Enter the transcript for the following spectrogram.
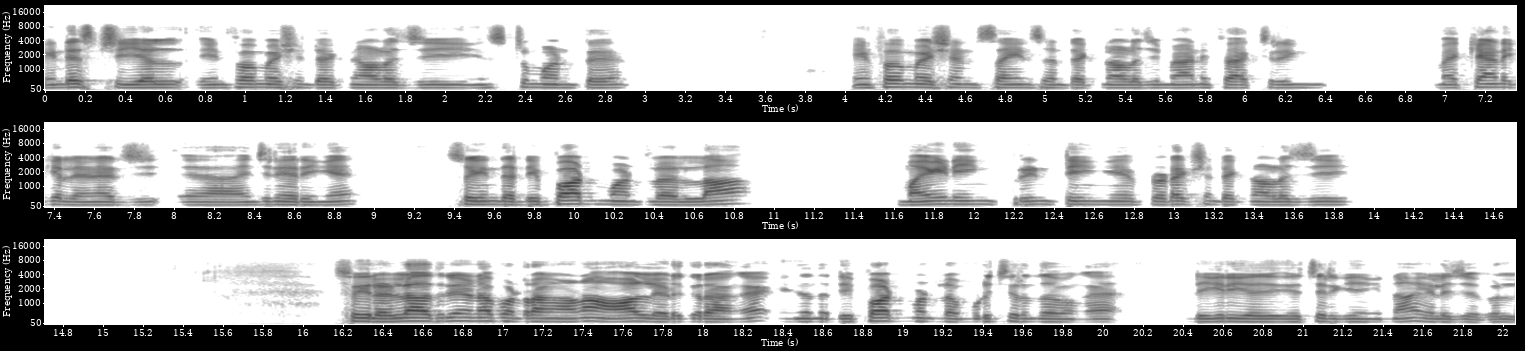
industrial information technology instrument information science and technology manufacturing mechanical energy engineering so இந்த டிபார்ட்மெண்ட்லலாம் mining printing production technology so இதில் எல்லாத்துலேயும் என்ன பண்ணுறாங்கன்னா ஆள் எடுக்கிறாங்க. இந்தந்த டிபார்ட்மெண்ட்டில் முடிச்சிருந்தவங்க டிகிரி வச்சுருக்கீங்கன்னா எலிஜிபிள்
